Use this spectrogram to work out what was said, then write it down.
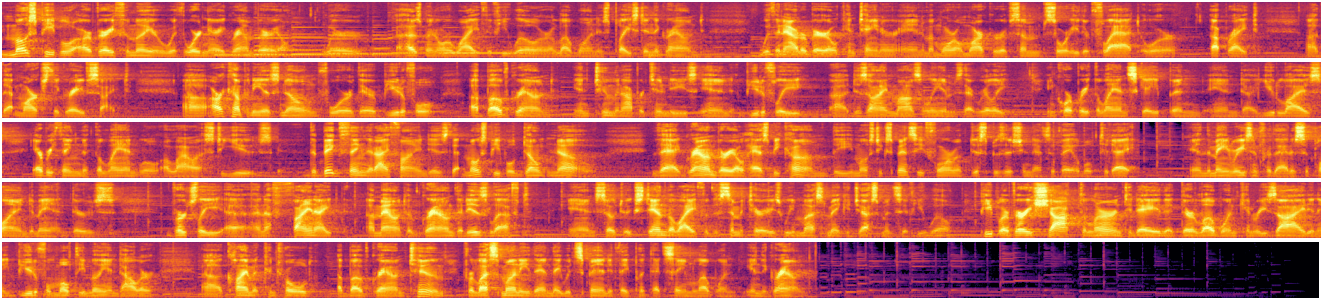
Most people are very familiar with ordinary ground burial, where a husband or wife, if you will, or a loved one is placed in the ground with an outer burial container and a memorial marker of some sort, either flat or upright, uh, that marks the gravesite. Uh, our company is known for their beautiful above ground entombment opportunities in beautifully uh, designed mausoleums that really incorporate the landscape and, and uh, utilize everything that the land will allow us to use. The big thing that I find is that most people don't know that ground burial has become the most expensive form of disposition that's available today. And the main reason for that is supply and demand. There's virtually a, a finite amount of ground that is left and so, to extend the life of the cemeteries, we must make adjustments, if you will. People are very shocked to learn today that their loved one can reside in a beautiful multi million dollar uh, climate controlled above ground tomb for less money than they would spend if they put that same loved one in the ground.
